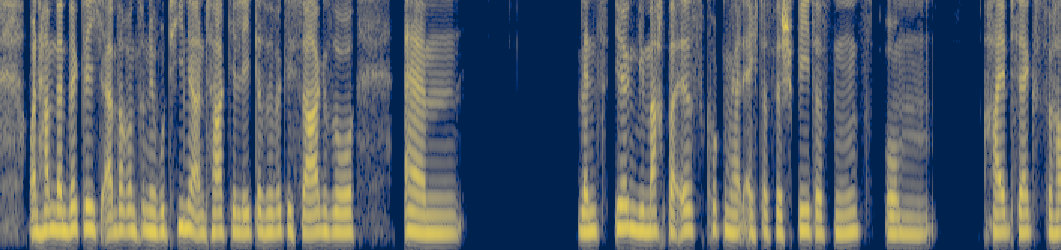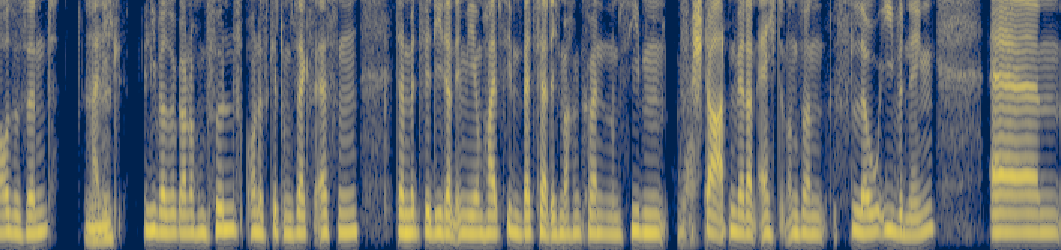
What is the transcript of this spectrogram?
und haben dann wirklich einfach uns so eine Routine an den Tag gelegt, dass wir wirklich sagen so, ähm, wenn es irgendwie machbar ist, gucken wir halt echt, dass wir spätestens um halb sechs zu Hause sind. Mhm. Eigentlich lieber sogar noch um fünf und es geht um sechs Essen, damit wir die dann irgendwie um halb sieben Bett fertig machen können. Und um sieben starten wir dann echt in unseren Slow Evening. Ähm,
